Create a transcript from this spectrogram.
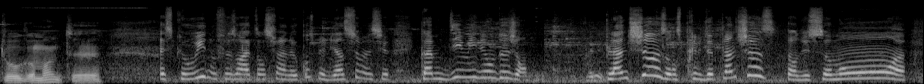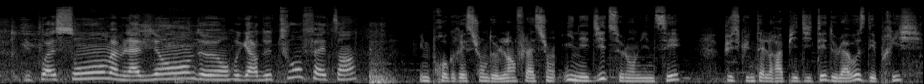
tout augmente. Est-ce que oui, nous faisons attention à nos courses Mais bien sûr, monsieur, comme 10 millions de gens. Plein de choses, on se prive de plein de choses. Du saumon, euh, du poisson, même la viande, euh, on regarde tout en fait. Hein. Une progression de l'inflation inédite selon l'INSEE, puisqu'une telle rapidité de la hausse des prix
